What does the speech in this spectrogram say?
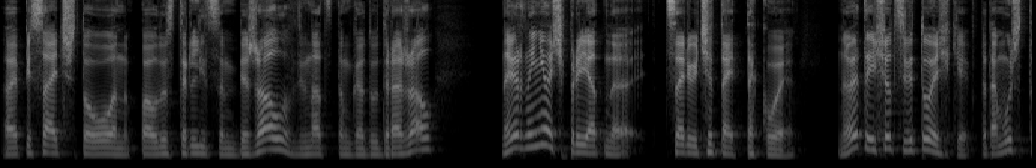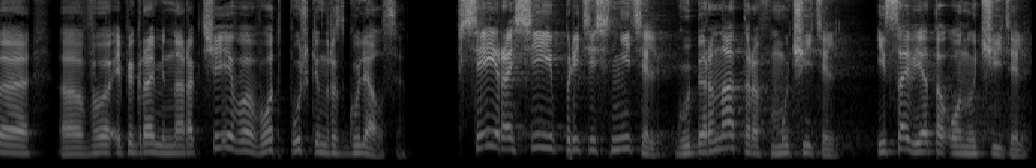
э, писать, что он по удостерлицам бежал, в 12 году дрожал. Наверное, не очень приятно царю читать такое. Но это еще цветочки, потому что э, в эпиграмме на Аракчеева вот Пушкин разгулялся. «Всей России притеснитель, губернаторов мучитель, и совета он учитель,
